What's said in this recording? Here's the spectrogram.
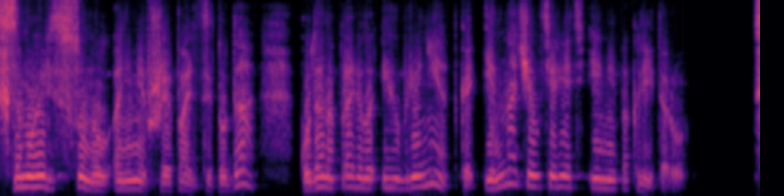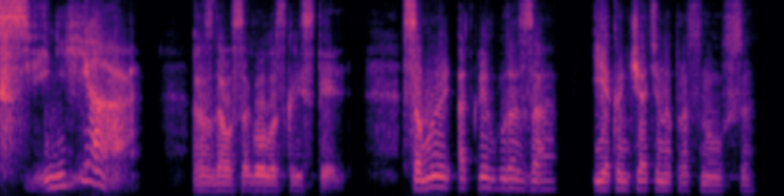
Самуэль сунул онемевшие пальцы туда, куда направила их брюнетка, и начал тереть ими по клитору. «Свинья!» — раздался голос Кристель. Самуэль открыл глаза и окончательно проснулся.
